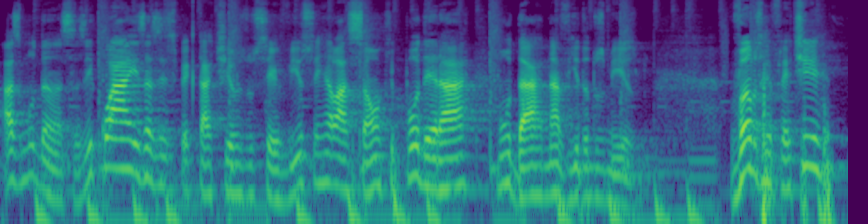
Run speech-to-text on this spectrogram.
às mudanças? E quais as expectativas do serviço em relação ao que poderá mudar na vida dos mesmos? Vamos refletir?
